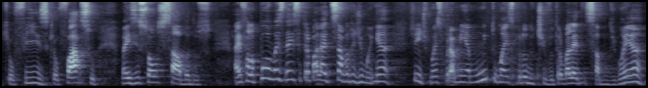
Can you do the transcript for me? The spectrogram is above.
que eu fiz, que eu faço, mas isso aos sábados. Aí fala, pô, mas daí você trabalhar de sábado de manhã? Gente, mas para mim é muito mais produtivo trabalhar de sábado de manhã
